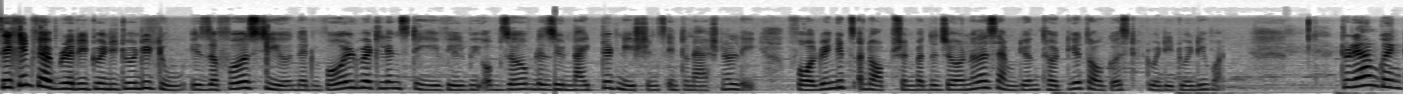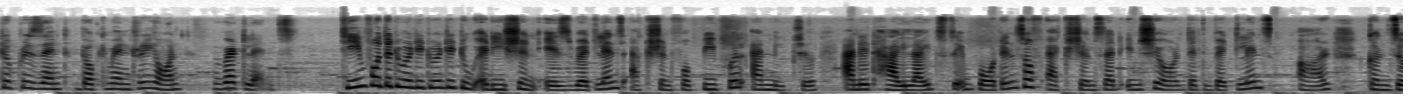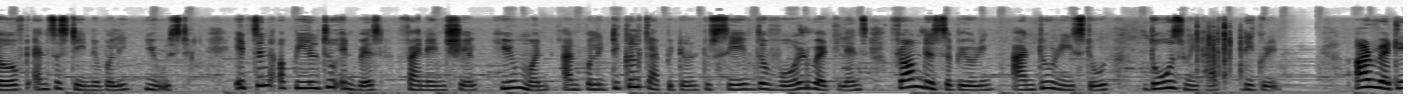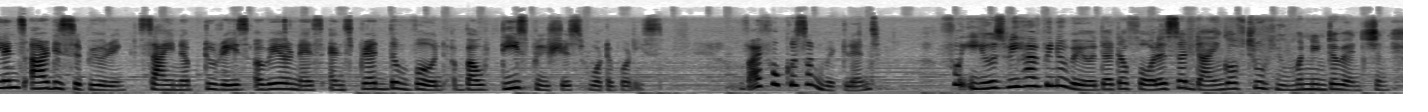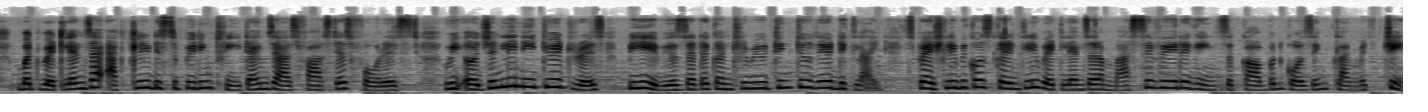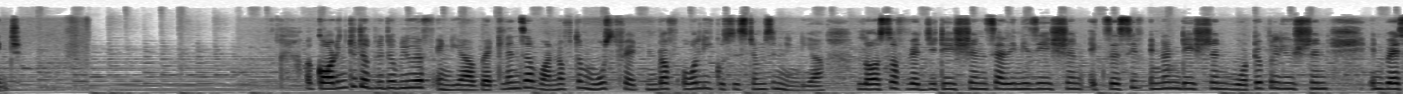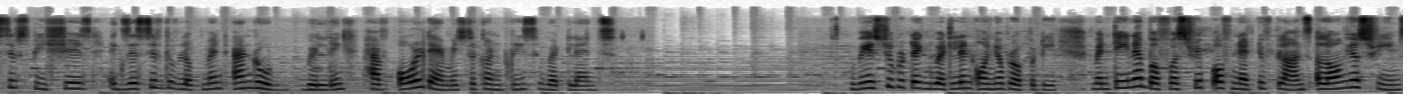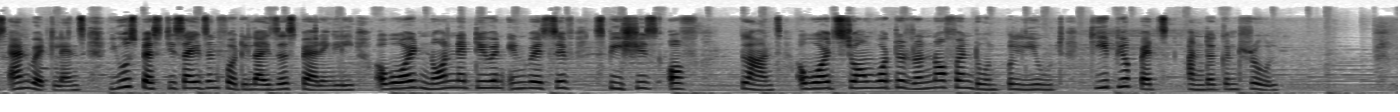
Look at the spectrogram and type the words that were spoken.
2nd February 2022 is the first year that World Wetlands Day will be observed as United Nations International Day, following its adoption by the General Assembly on 30th August 2021. Today I am going to present documentary on wetlands. Theme for the 2022 edition is Wetlands Action for People and Nature and it highlights the importance of actions that ensure that wetlands are conserved and sustainably used. It's an appeal to invest financial, human, and political capital to save the world wetlands from disappearing and to restore those we have degraded. Our wetlands are disappearing. Sign up to raise awareness and spread the word about these precious water bodies. Why focus on wetlands? For years, we have been aware that our forests are dying off through human intervention, but wetlands are actually disappearing three times as fast as forests. We urgently need to address behaviors that are contributing to their decline, especially because currently wetlands are a massive weight against the carbon causing climate change. According to WWF India, wetlands are one of the most threatened of all ecosystems in India. Loss of vegetation, salinization, excessive inundation, water pollution, invasive species, excessive development, and road building have all damaged the country's wetlands ways to protect wetland on your property. Maintain a buffer strip of native plants along your streams and wetlands. Use pesticides and fertilizers sparingly. Avoid non-native and invasive species of plants. Avoid stormwater runoff and don't pollute. Keep your pets under control.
